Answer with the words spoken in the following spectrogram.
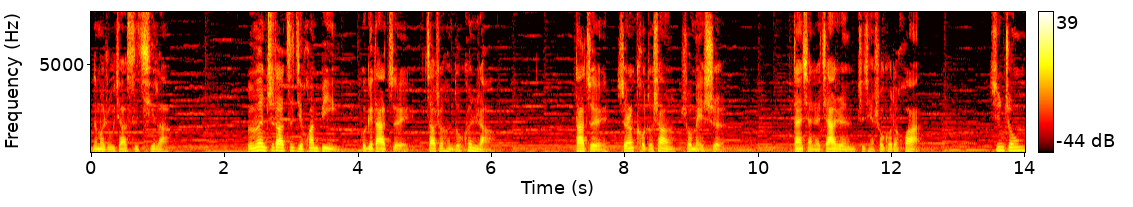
那么如胶似漆了。文文知道自己患病会给大嘴造成很多困扰。大嘴虽然口头上说没事，但想着家人之前说过的话，心中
